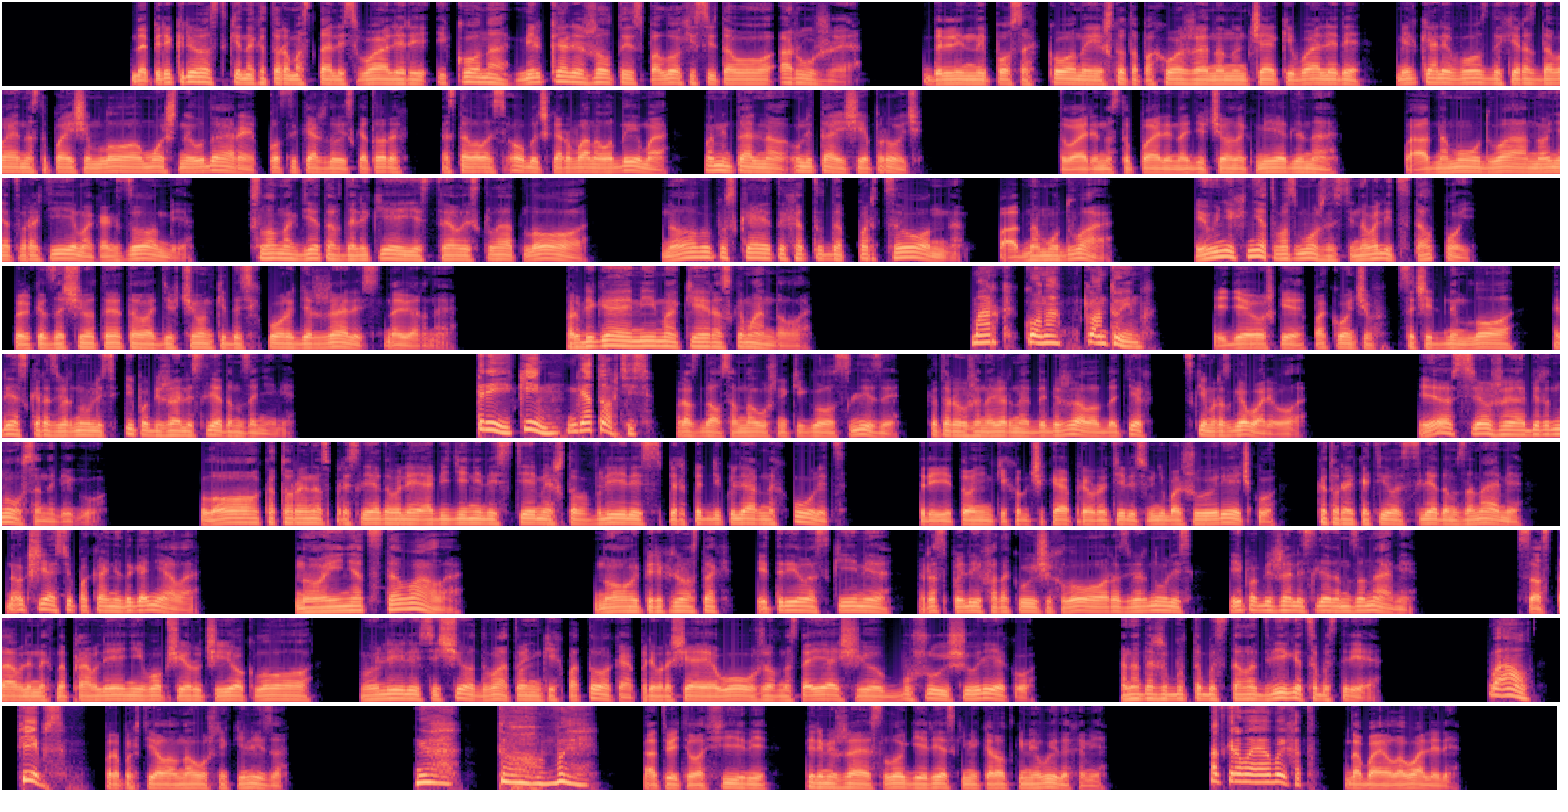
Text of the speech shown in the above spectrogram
На перекрестке, на котором остались Валери и Кона, мелькали желтые сполохи светового оружия. Длинный посох Кона и что-то похожее на нунчаки Валери мелькали в воздухе, раздавая наступающим Лоа мощные удары, после каждого из которых оставалось облачко рваного дыма, моментально улетающее прочь. Твари наступали на девчонок медленно, по одному-два, но неотвратимо, как зомби. Словно где-то вдалеке есть целый склад Лоа, но выпускает их оттуда порционно, по одному-два, и у них нет возможности навалиться толпой. Только за счет этого девчонки до сих пор и держались, наверное. Пробегая мимо, Кейра скомандовала. «Марк, Кона, квантуем!» И девушки, покончив с очередным Лоа, резко развернулись и побежали следом за ними. «Три, Ким, готовьтесь!» — раздался в наушнике голос Лизы, которая уже, наверное, добежала до тех, с кем разговаривала. Я все же обернулся на бегу. Ло, которые нас преследовали, объединились с теми, что влились с перпендикулярных улиц. Три тоненьких ручейка превратились в небольшую речку, которая катилась следом за нами, но, к счастью, пока не догоняла. Но и не отставала. Новый перекресток и три лоскими, распылив атакующих Лоо, развернулись и побежали следом за нами. С составленных направлений в общий ручеек Лоо влились еще два тоненьких потока, превращая его уже в настоящую бушующую реку. Она даже будто бы стала двигаться быстрее. «Вау! Фипс!» — пропыхтела в наушнике Лиза. вы? Ответила Фиби, перемежая слоги резкими короткими выдохами. «Открывая выход», — добавила Валери.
